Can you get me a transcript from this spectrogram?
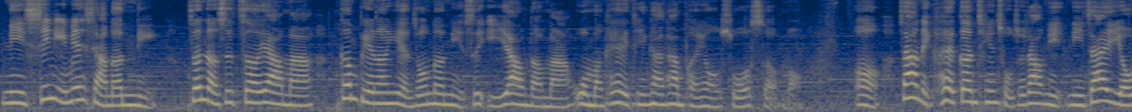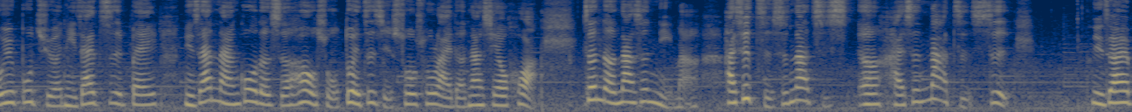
你心里面想的你真的是这样吗？跟别人眼中的你是一样的吗？我们可以听看看朋友说什么。嗯，这样你可以更清楚知道你你在犹豫不决，你在自卑，你在难过的时候所对自己说出来的那些话，真的那是你吗？还是只是那只是嗯，还是那只是你在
